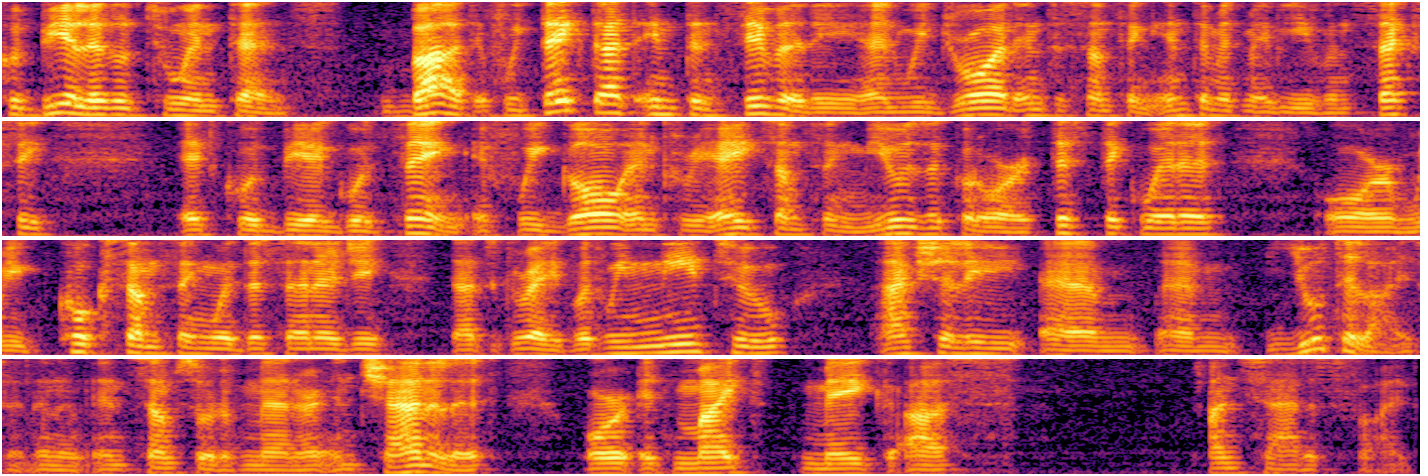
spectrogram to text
could be a little too intense but if we take that intensivity and we draw it into something intimate, maybe even sexy, it could be a good thing. If we go and create something musical or artistic with it, or we cook something with this energy, that's great. But we need to actually um, um, utilize it in, a, in some sort of manner and channel it, or it might make us unsatisfied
